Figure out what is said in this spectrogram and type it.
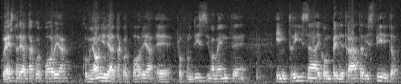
questa realtà corporea come ogni realtà corporea, è profondissimamente intrisa e compenetrata di spirito.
